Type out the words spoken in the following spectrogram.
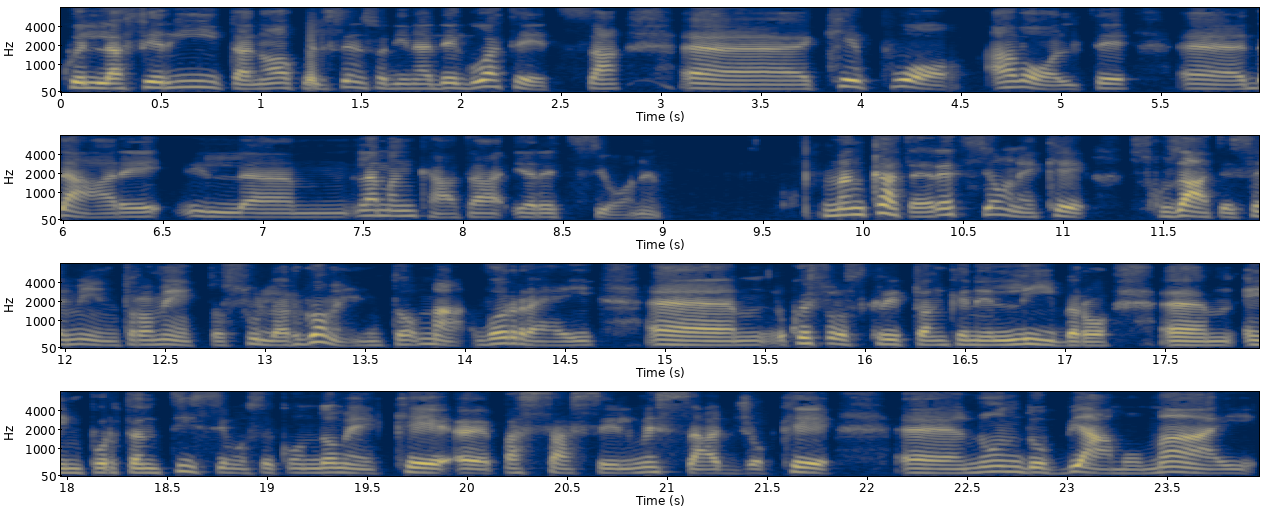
quella ferita, no? quel senso di inadeguatezza eh, che può a volte eh, dare il, um, la mancata erezione mancata erezione che, scusate se mi intrometto sull'argomento, ma vorrei, ehm, questo l'ho scritto anche nel libro, ehm, è importantissimo secondo me che eh, passasse il messaggio che eh, non dobbiamo mai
